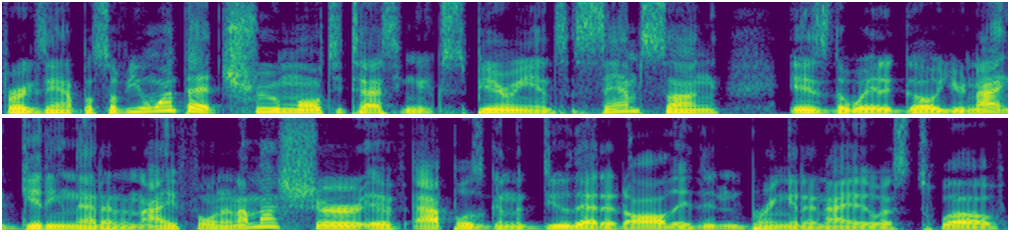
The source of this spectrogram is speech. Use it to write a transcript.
for example. So if you want that true multitasking experience, Samsung is the way to go. You're not getting that in an iPhone, and I'm not sure if Apple is going to do that at all. They didn't bring it in iOS 12,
